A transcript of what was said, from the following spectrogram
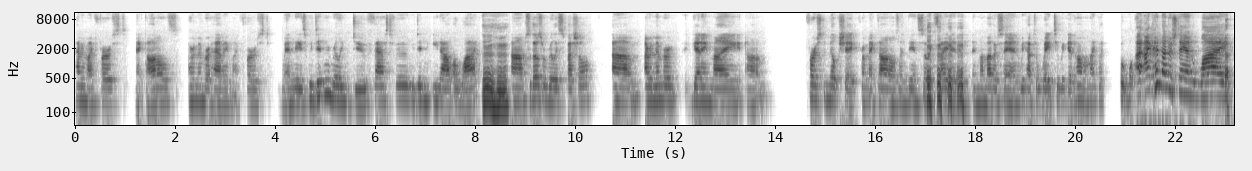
having my first McDonald's. I remember having my first Wendy's. We didn't really do fast food. We didn't eat out a lot. Mm-hmm. Um, so those were really special. Um, I remember getting my um, first milkshake from McDonald's and being so excited, and, and, my mother saying we have to wait till we get home. I'm like, but, but I, I couldn't understand why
